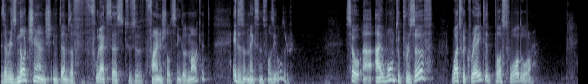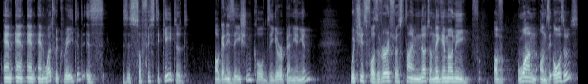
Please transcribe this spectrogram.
there is no change in terms of full access to the financial single market, it doesn't make sense for the other. So uh, I want to preserve what we created post-World War. And, and, and, and what we created is, is this sophisticated organization called the European Union, which is for the very first time not an hegemony of one on the others,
